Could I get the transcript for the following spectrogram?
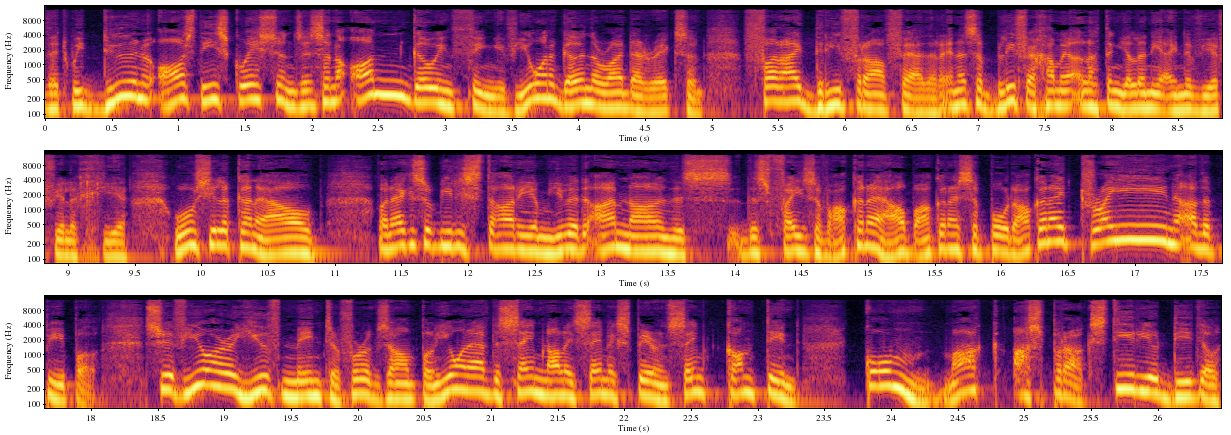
that we do and ask these questions. It's an ongoing thing. If you want to go in the right direction, vat drie vrae verder. En asseblief, ek gaan my inligting julle aan die einde weer vir julle gee. Hoe ons julle kan help. Want ek is op hierdie stadium, jy weet, I'm now in this this phase of how can I help? How can I support? How can I train other people? So if you are a youth mentor, for example, you want to have the same knowledge, same experience, same content, kom, maak afspraak, stuur jou detail,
